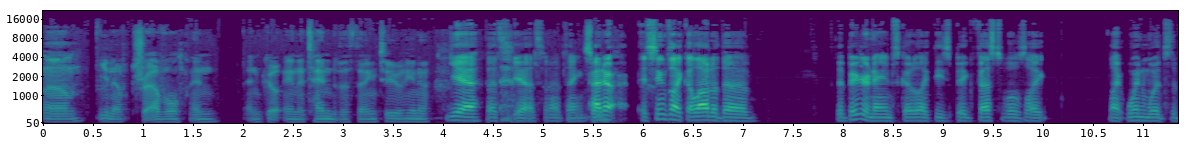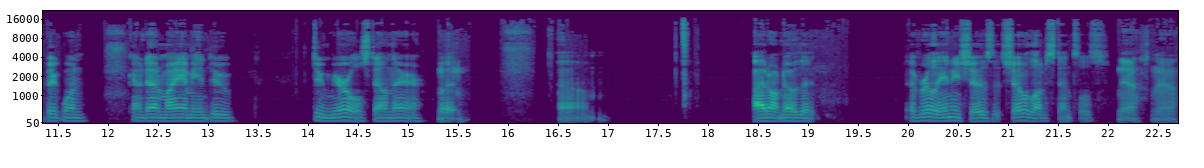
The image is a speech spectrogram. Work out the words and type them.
um, you know, travel and and go and attend the thing too. You know. yeah that's yeah that's another thing So- i know it seems like a lot of the the bigger names go to like these big festivals like like wynwood's the big one kind of down in miami and do do murals down there but Mhm. um, I don't know that of really any shows that show a lot of stencils. Yeah, no,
